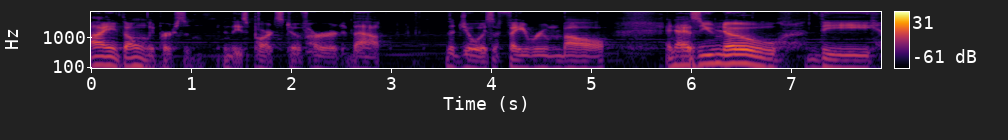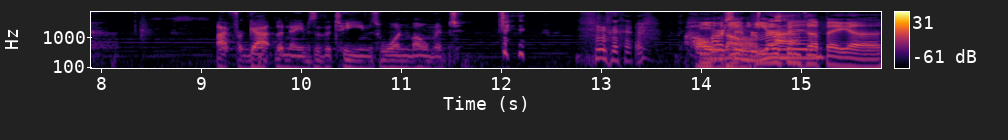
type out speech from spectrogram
I ain't the only person in these parts to have heard about the joys of Faerun Ball, and as you know, the I forgot the names of the teams. One moment. Hold Martian on. He opens up a uh,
